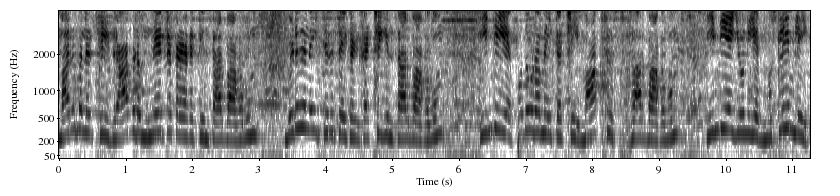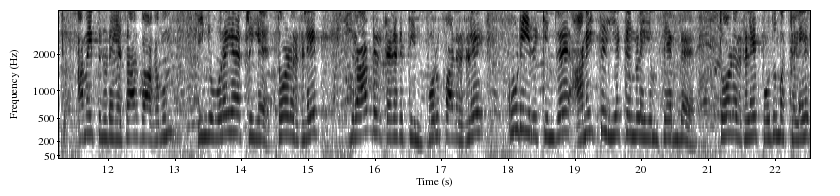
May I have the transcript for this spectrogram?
மறுமலர்ச்சி திராவிட முன்னேற்றக் கழகத்தின் சார்பாகவும் விடுதலை சிறுத்தைகள் கட்சியின் சார்பாகவும் இந்திய பொதுவுடைமை கட்சி மார்க்சிஸ்ட் சார்பாகவும் இந்திய யூனியன் முஸ்லீம் லீக் அமைப்பினுடைய சார்பாகவும் இங்கு உரையாற்றிய தோழர்களே திராவிடர் கழகத்தின் பொறுப்பாளர்களே கூடியிருக்கின்ற அனைத்து இயக்கங்களையும் சேர்ந்த தோழர்களே பொதுமக்களே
